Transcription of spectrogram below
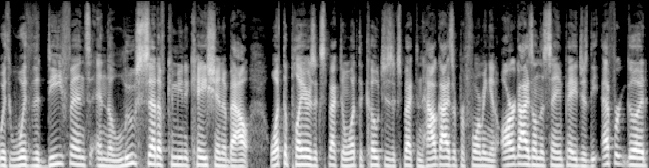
with with the defense and the loose set of communication about what the players expect and what the coaches expect and how guys are performing and are guys on the same page is the effort good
